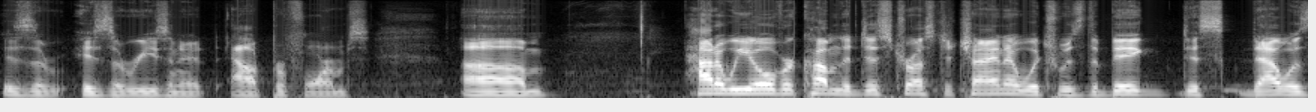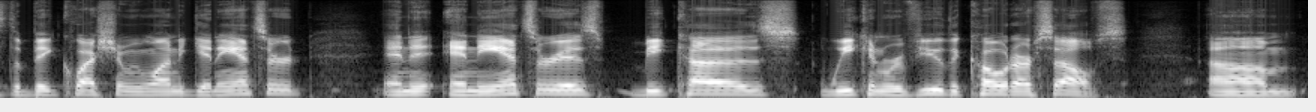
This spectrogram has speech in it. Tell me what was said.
is the is the reason it outperforms. Um, how do we overcome the distrust of China, which was the big that was the big question we wanted to get answered, and and the answer is because we can review the code ourselves. Um,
